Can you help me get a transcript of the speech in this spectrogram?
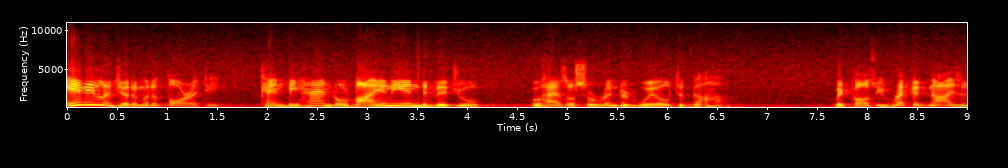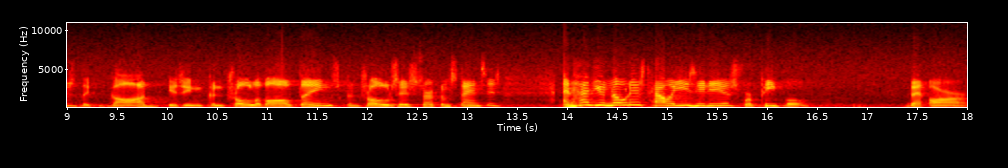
Any legitimate authority can be handled by any individual who has a surrendered will to God because he recognizes that God is in control of all things, controls his circumstances. And have you noticed how easy it is for people that are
